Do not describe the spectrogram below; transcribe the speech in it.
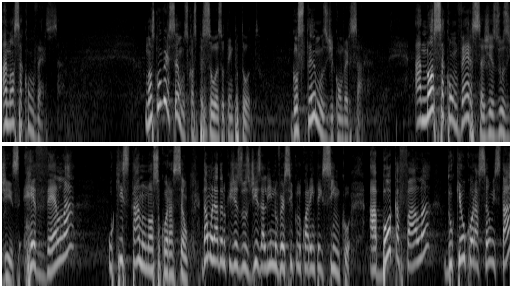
A nossa conversa. Nós conversamos com as pessoas o tempo todo. Gostamos de conversar. A nossa conversa, Jesus diz, revela o que está no nosso coração. Dá uma olhada no que Jesus diz ali no versículo 45. A boca fala do que o coração está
